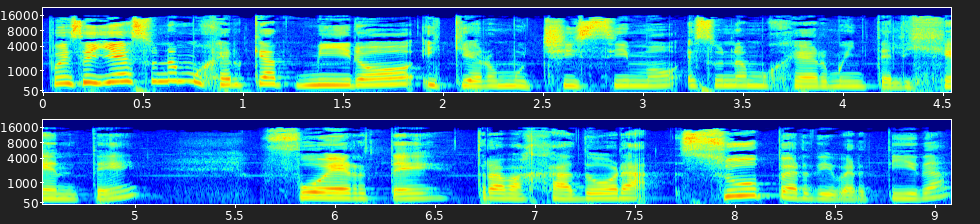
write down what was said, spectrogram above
Pues ella es una mujer que admiro y quiero muchísimo. Es una mujer muy inteligente, fuerte, trabajadora, súper divertida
